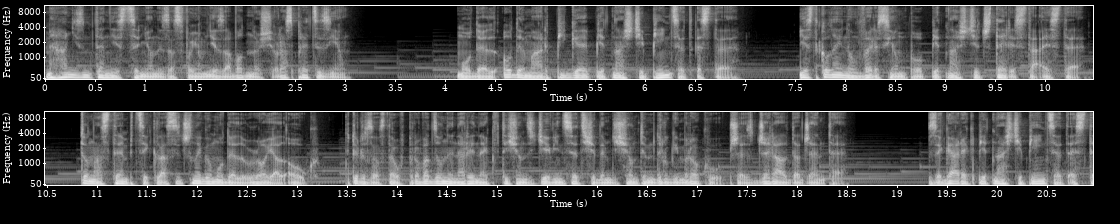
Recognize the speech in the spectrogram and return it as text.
Mechanizm ten jest ceniony za swoją niezawodność oraz precyzję. Model Audemars Piguet 15500 ST jest kolejną wersją po 15400 ST. To następcy klasycznego modelu Royal Oak, który został wprowadzony na rynek w 1972 roku przez Geralda Gente. Zegarek 15500 ST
